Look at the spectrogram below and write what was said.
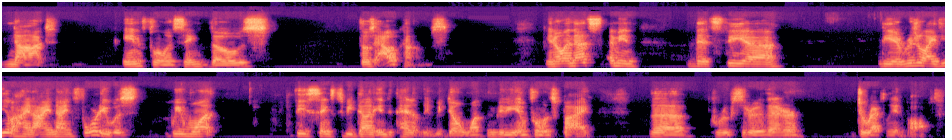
not influencing those those outcomes. You know, and that's I mean, that's the uh the original idea behind I-940 was we want these things to be done independently. We don't want them to be influenced by the groups that are there directly involved.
